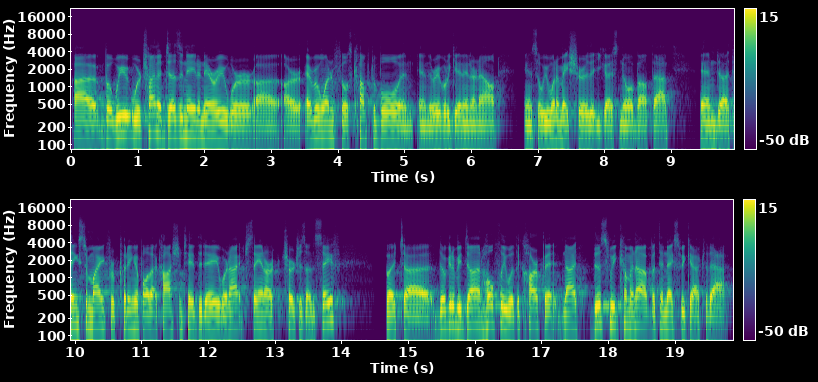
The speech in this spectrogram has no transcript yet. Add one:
Uh, but we, we're trying to designate an area where uh, our, everyone feels comfortable and, and they're able to get in and out. And so we want to make sure that you guys know about that. And uh, thanks to Mike for putting up all that caution tape today. We're not saying our church is unsafe but uh, they're going to be done hopefully with the carpet, not this week coming up, but the next week after that.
